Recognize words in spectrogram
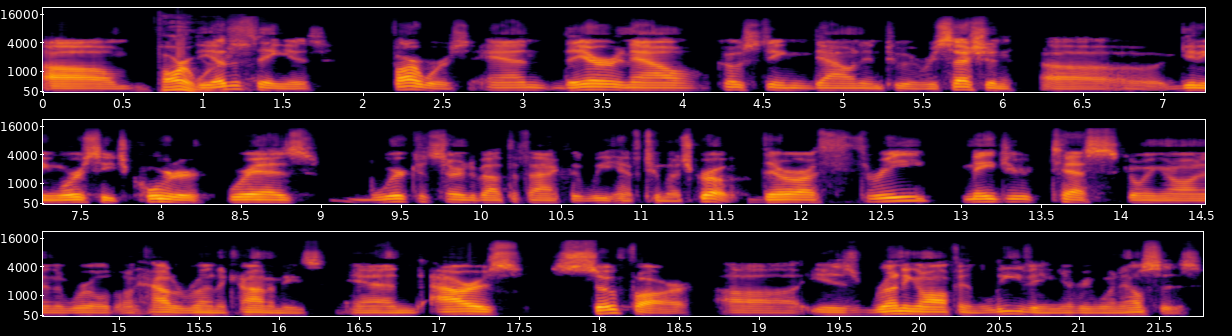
Um, Far worse. the other thing is far worse, and they are now coasting down into a recession, uh, getting worse each quarter. Whereas we're concerned about the fact that we have too much growth. There are three major tests going on in the world on how to run economies, and ours so far uh, is running off and leaving everyone else's.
